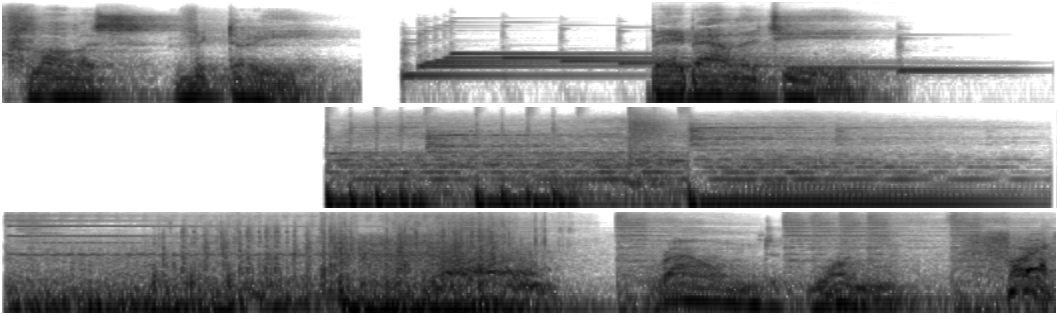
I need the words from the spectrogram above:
Flawless victory. Round one. Fight!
